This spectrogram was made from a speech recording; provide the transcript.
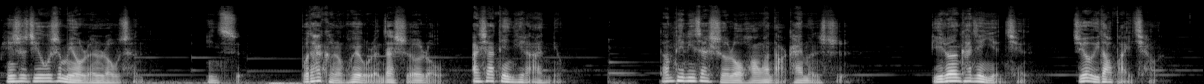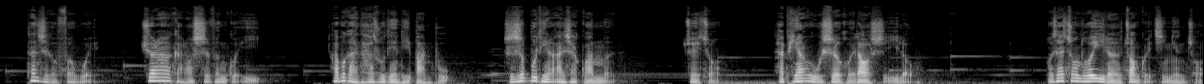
平时几乎是没有人楼层，因此不太可能会有人在十二楼按下电梯的按钮。当电梯在十二楼缓缓打开门时，迪伦看见眼前只有一道白墙，但整个氛围却让他感到十分诡异。他不敢踏出电梯半步，只是不停地按下关门，最终。才平安无事回到十一楼。而在众多艺人的撞鬼经验中，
